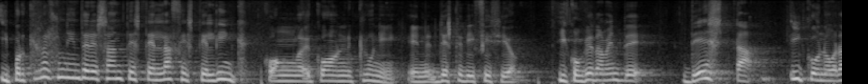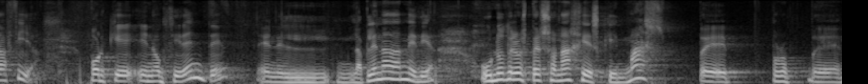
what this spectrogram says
¿Y por qué resulta interesante este enlace, este link con, con Cluny de este edificio y concretamente de esta iconografía? Porque en Occidente, en, la plena Edad Media, uno de los personajes que más, eh, eh,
